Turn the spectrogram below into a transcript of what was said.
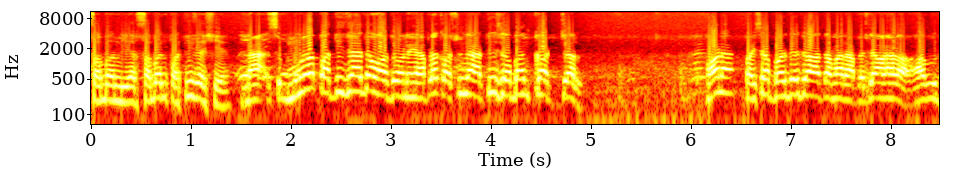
સંબંધ, યાર, સંબંધ પતી જશે. ના, મૂળ પતી જાય તો વાંધો નહીં. આપણે કશું ને આથી સંબંધ કટ, ચાલ. હા ને? પૈસા ભરી દેજો આ તમારા આપણે જાઓ, હેડો. આવું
